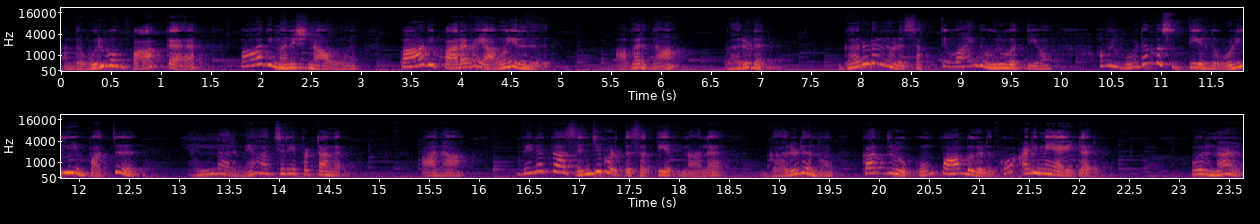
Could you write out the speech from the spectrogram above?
அந்த உருவம் பார்க்க பாதி மனுஷனாவும் பாதி பறவையாவும் இருந்தது. அவர்தான் கருடன். கருடனோட சக்தி வாய்ந்த உருவத்தையும் அவர் உடம்ப சுத்தி இருந்த ஒளியையும் பார்த்து எல்லாருமே ஆச்சரியப்பட்டாங்க. ஆனா வினதா செஞ்சு கொடுத்த சத்தியத்தினால கருடனும் கத்ருக்கும் பாம்புகளுக்கும் அடிமையாயிட்டாரு. ஒரு நாள்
